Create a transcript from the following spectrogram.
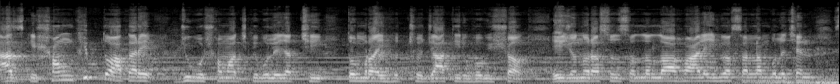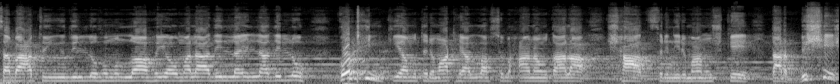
আজকে সংক্ষিপ্ত আকারে যুব সমাজকে বলে যাচ্ছি, তোমরাই হচ্ছ জাতির ভবিষ্যৎ। এই জন্য রাসুল সাল্লাহ আলহি আসাল্লাম বলেছেন দিল্লু কঠিন কিয়ামতের মাঠে আল্লাহ তাআলা সাত শ্রেণির মানুষকে তার বিশেষ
